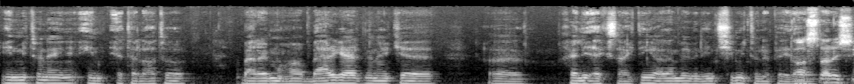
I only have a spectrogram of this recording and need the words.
این می‌تونه این اطلاعات رو برای ماها برگردونه که خیلی exciting آدم ببینین چی می‌تونه پیدا داستانش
